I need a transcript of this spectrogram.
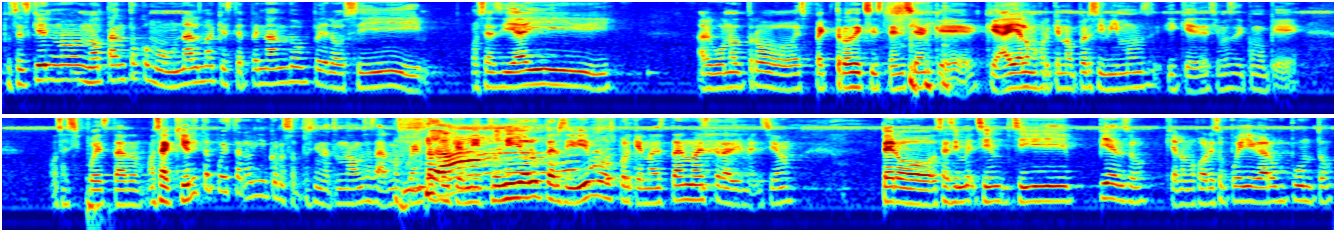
Pues es que no, no tanto como un alma que esté penando, pero sí, o sea, sí hay, algún otro espectro de existencia que, que hay a lo mejor que no percibimos y que decimos así como que, o sea, sí puede estar, o sea, aquí ahorita puede estar alguien con nosotros y nosotros no vamos a darnos cuenta porque ni tú ni yo lo percibimos porque no está en nuestra dimensión. Pero, o sea, sí, sí, sí pienso que a lo mejor eso puede llegar a un punto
